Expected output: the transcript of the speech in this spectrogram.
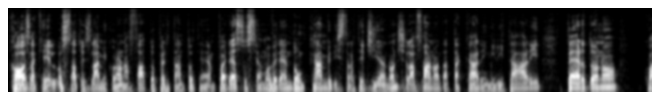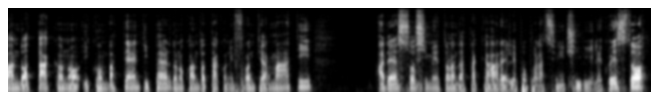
cosa che lo Stato islamico non ha fatto per tanto tempo. Adesso stiamo vedendo un cambio di strategia, non ce la fanno ad attaccare i militari, perdono quando attaccano i combattenti, perdono quando attaccano i fronti armati, adesso si mettono ad attaccare le popolazioni civili. Questo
